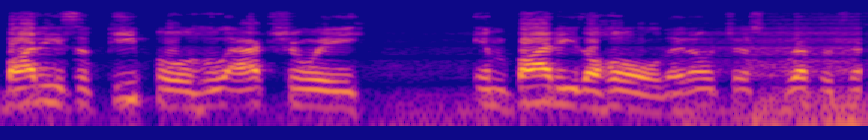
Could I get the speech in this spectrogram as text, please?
bodies of people who actually embody the whole. They don't just represent.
